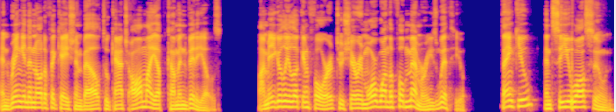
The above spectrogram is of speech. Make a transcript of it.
and ringing the notification bell to catch all my upcoming videos. I'm eagerly looking forward to sharing more wonderful memories with you. Thank you, and see you all soon.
